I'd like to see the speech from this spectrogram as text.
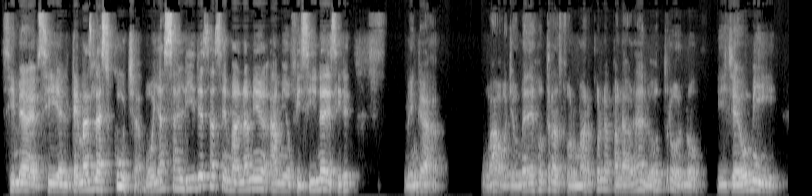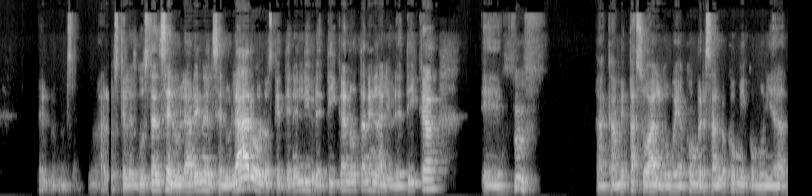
Si, me, si el tema es la escucha, voy a salir esa semana a mi, a mi oficina y decir, venga, wow, yo me dejo transformar por la palabra del otro o no. Y llevo mi, a los que les gusta el celular en el celular o los que tienen libretica, notan en la libretica, eh, hmm, acá me pasó algo, voy a conversarlo con mi comunidad,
